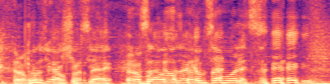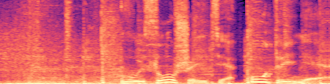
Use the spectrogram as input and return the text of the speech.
завода «Комсомолец». Вы слушаете «Утреннее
